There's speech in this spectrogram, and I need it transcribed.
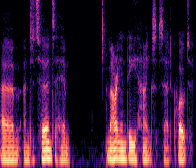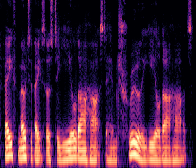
um, and to turn to Him. Marion D. Hanks said, quote, Faith motivates us to yield our hearts to Him, truly yield our hearts.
